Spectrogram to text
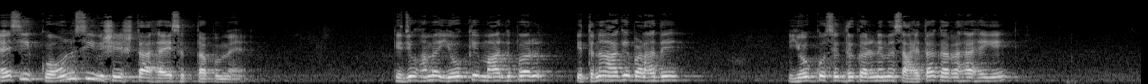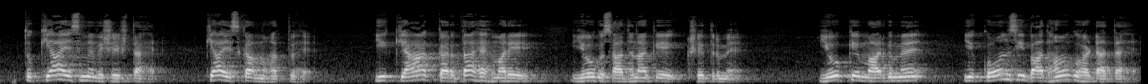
ऐसी कौन सी विशेषता है इस तप में कि जो हमें योग के मार्ग पर इतना आगे बढ़ा दे? योग को सिद्ध करने में सहायता कर रहा है ये। तो क्या इसमें विशेषता है? क्या इसका महत्व है? ये क्या करता है हमारे योग साधना के क्षेत्र में? योग के मार्ग में ये कौन सी बाधाओं को हटाता है?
